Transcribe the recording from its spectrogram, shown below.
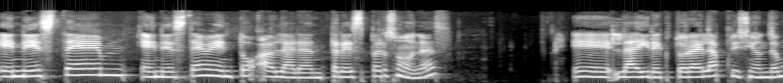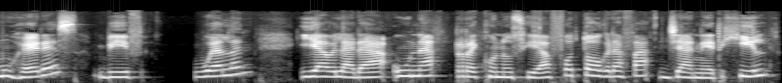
En este, en este evento hablarán tres personas. Eh, la directora de la prisión de mujeres, Viv Wellen y hablará una reconocida fotógrafa, Janet Hill,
